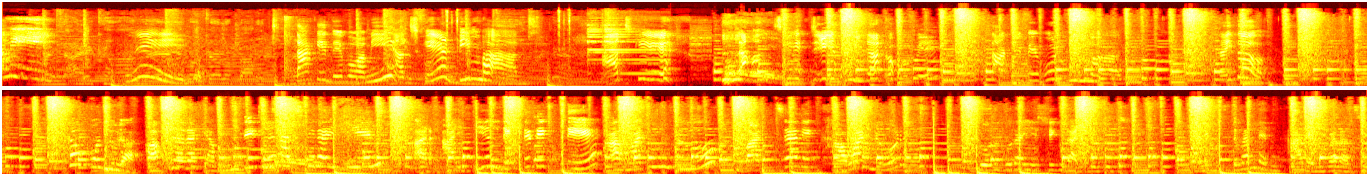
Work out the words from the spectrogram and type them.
আমি তাকে দেব আমি আজকে ডিম ভাত। আজকে লাঞ্চে তাই তো আপনারা কেমন দেখলেন আজকের আইপিএল আর আইপিএল দেখতে দেখতে আমার কিন্তু বাচ্চারে খাওয়ানোর দোরগোড়ায় এসে দাঁড়িয়ে। মানে বুঝতে পারলেন আর একবার আছে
